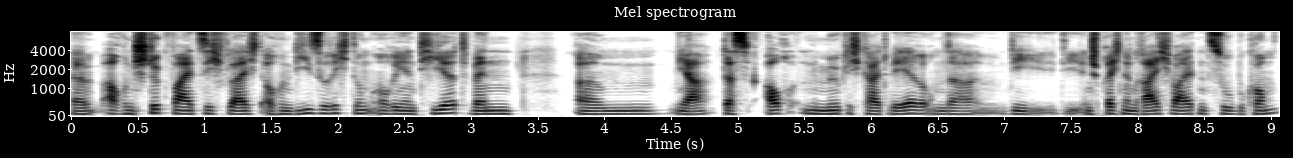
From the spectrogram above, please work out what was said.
äh, auch ein Stück weit sich vielleicht auch in diese Richtung orientiert, wenn ähm, ja das auch eine Möglichkeit wäre, um da die, die entsprechenden Reichweiten zu bekommen?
